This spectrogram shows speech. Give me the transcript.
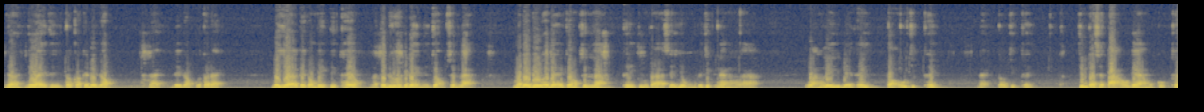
Rồi, như vậy thì tôi có cái đề gốc. Đây, đề gốc của tôi đây. Bây giờ cái công việc tiếp theo là tôi đưa cái đề này cho học sinh làm mà để đưa đề cho học sinh làm thì chúng ta sẽ dùng cái chức năng là quản lý đề thi, tổ chức thi. Đây tổ chức thi. Chúng ta sẽ tạo ra một cuộc thi.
